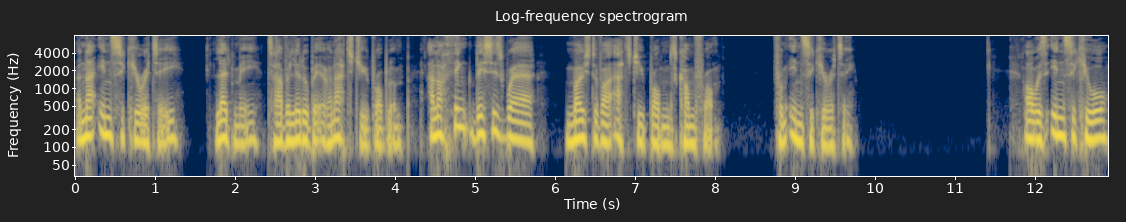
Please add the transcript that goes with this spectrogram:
And that insecurity led me to have a little bit of an attitude problem. And I think this is where most of our attitude problems come from from insecurity. I was insecure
